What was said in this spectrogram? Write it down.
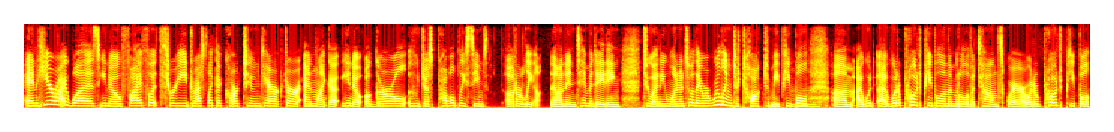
and here I was, you know, five foot three, dressed like a cartoon character, and like a you know a girl who just probably seems utterly unintimidating to anyone. And so they were willing to talk to me. People um, i would i would approach people in the middle of a town square. I would approach people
